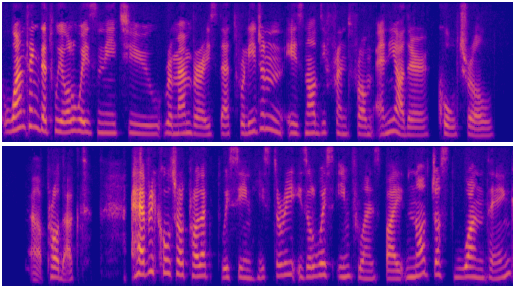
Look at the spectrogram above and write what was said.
one thing that we always need to remember is that religion is not different from any other cultural uh, product. Every cultural product we see in history is always influenced by not just one thing,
